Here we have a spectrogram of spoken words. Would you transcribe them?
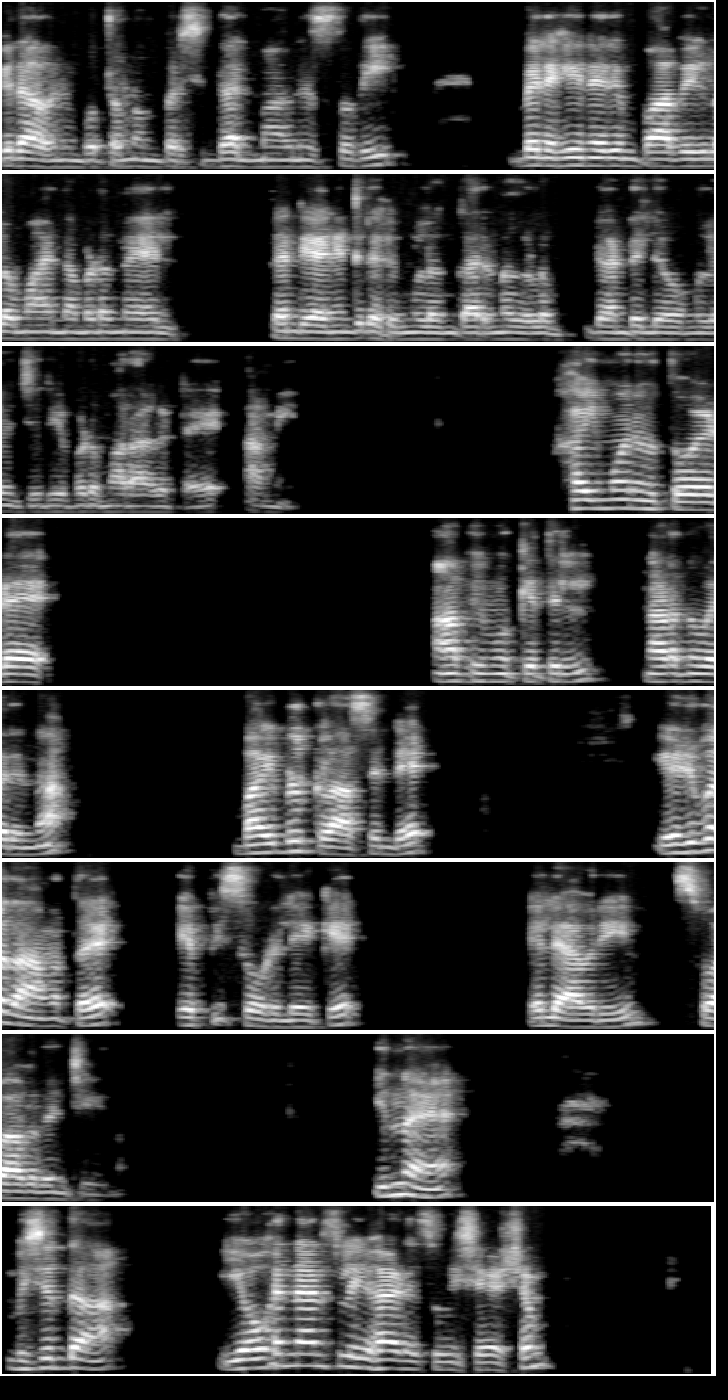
പിതാവിനും പുത്രനും പരിശുദ്ധാത്മാവിനും സ്തുതി. ബലഹീനരും പാപികളുമായ നമ്മുടെ മേൽ തന്റെ അനുഗ്രഹങ്ങളും കരുണകളും രണ്ട് ലോകങ്ങളും ചുരിയപ്പെടുമാറാകട്ടെ. അമീൻ ഹൈമോനുത്തോയുടെ ആഭിമുഖ്യത്തിൽ നടന്നു വരുന്ന ബൈബിൾ ക്ലാസിന്റെ എഴുപതാമത്തെ എപ്പിസോഡിലേക്ക് എല്ലാവരെയും സ്വാഗതം ചെയ്യുന്നു. ഇന്ന് വിശുദ്ധ യോഹന്നാൻ സ്ലീഹയുടെ സുവിശേഷം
